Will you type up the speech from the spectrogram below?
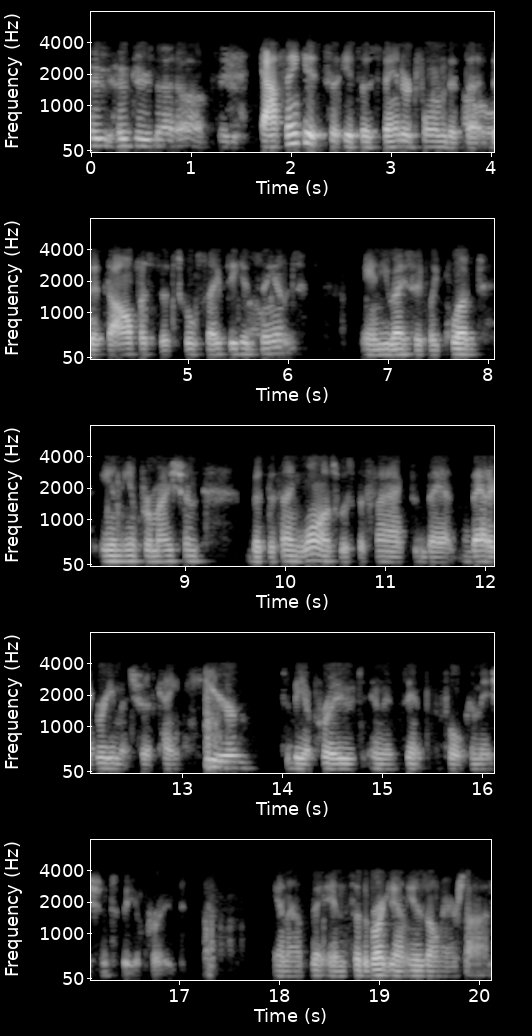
Who, who drew that up? Did I think it's, a- it's a standard form that the, Oh. that the Office of School Safety had Okay. sent. And you basically plugged in information, but the thing was, was the fact that that agreement should have came here to be approved and then sent to the full commission to be approved. And I, and so the breakdown is on our side.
